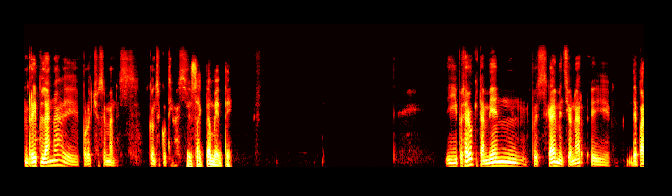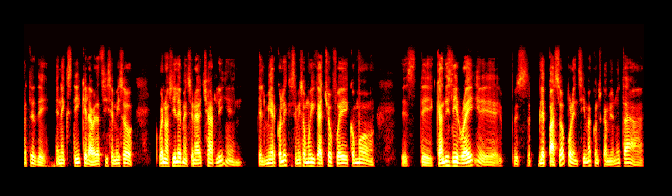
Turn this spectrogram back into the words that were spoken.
Rip Lana eh, por ocho semanas consecutivas. exactamente. Y pues algo que también pues cabe mencionar eh, de parte de NXT, que la verdad sí se me hizo, bueno, sí le mencioné a Charlie en el miércoles, que se me hizo muy gacho, fue como este, Candice Lee Ray eh, pues le pasó por encima con su camioneta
